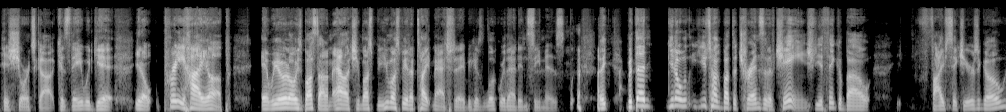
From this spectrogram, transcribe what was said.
his shorts got because they would get you know pretty high up and we would always bust on him alex you must be you must be in a tight match today because look where that inseam is. Like but then you know you talk about the trends that have changed you think about five six years ago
